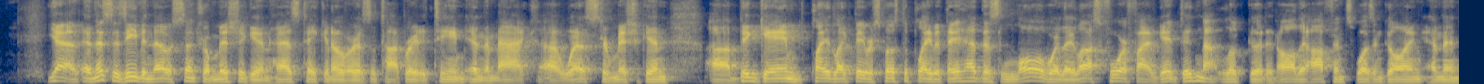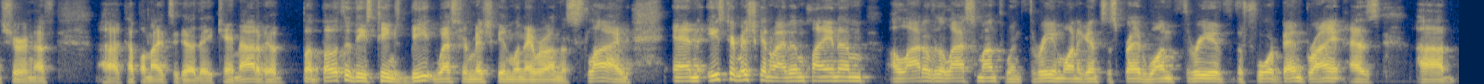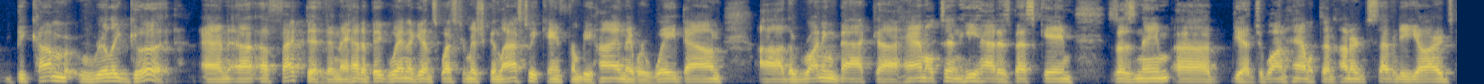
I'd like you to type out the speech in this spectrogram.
Yeah, and this is even though Central Michigan has taken over as the top rated team in the MAC. Uh, Western Michigan, uh, big game, played like they were supposed to play, but they had this lull where they lost four or five games. Did not look good at all. The offense wasn't going. And then, sure enough, uh, a couple nights ago, they came out of it. But both of these teams beat Western Michigan when they were on the slide. And Eastern Michigan, I've been playing them a lot over the last month, went three and one against the spread, won three of the four. Ben Bryant has uh, become really good and uh, effective. And they had a big win against Western Michigan last week, came from behind. They were way down. Uh, the running back, uh, Hamilton, he had his best game. His name, uh, yeah, Jawon Hamilton, 170 yards.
